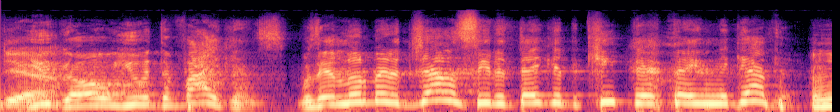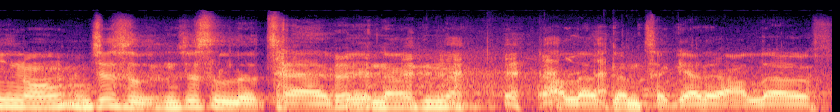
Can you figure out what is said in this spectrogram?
Yeah. You go, you with the Vikings. Was there a little bit of jealousy that they get to keep their thing together? You know, just a, just a little tad bit. No, no. I love them together. I love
